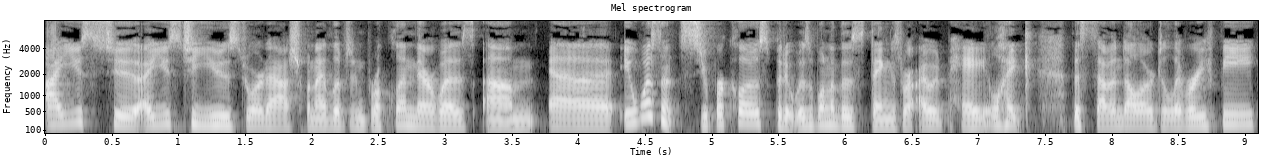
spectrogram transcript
I used to I used to use DoorDash when I lived in Brooklyn. There was um uh it wasn't super close, but it was one of those things where I would pay like the seven dollar delivery fee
